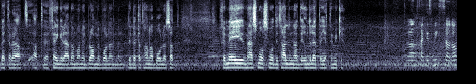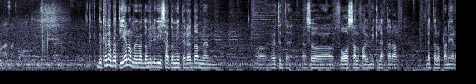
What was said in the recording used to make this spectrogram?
Bättre att, att Fenger, även om han är bra med bollen, men det är bättre att han har bollen. Så att för mig, de här små, små detaljerna, det underlättar jättemycket. Det var en taktisk miss av dem alltså? Det kan ha gått igenom, men de ville visa att de inte är rädda, men ja, jag vet inte. Alltså, för oss i alla fall är det mycket lättare, lättare att planera.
